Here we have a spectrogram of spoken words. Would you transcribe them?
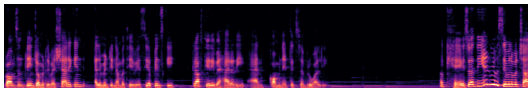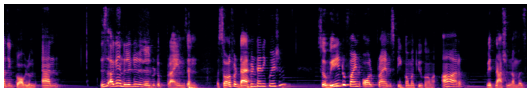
Problems in Plane Geometry by Sharygin, Elementary Number Theory by Sierpinski, Graph Theory by Harary, and Combinatorics by Brualdi. Okay, so at the end we have a similar but challenging problem and this is again related a little bit to primes and a sort of a Diophantine equation. So we need to find all primes p q r with natural numbers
